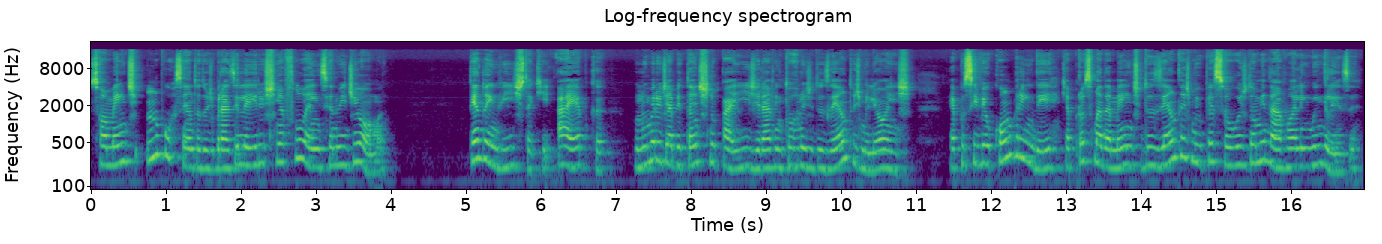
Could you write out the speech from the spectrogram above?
somente 1% dos brasileiros tinha fluência no idioma. Tendo em vista que, à época, o número de habitantes no país girava em torno de 200 milhões, é possível compreender que aproximadamente 200 mil pessoas dominavam a língua inglesa.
